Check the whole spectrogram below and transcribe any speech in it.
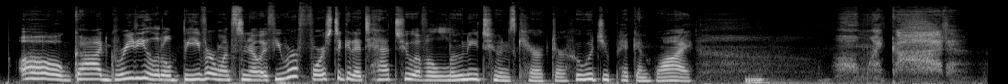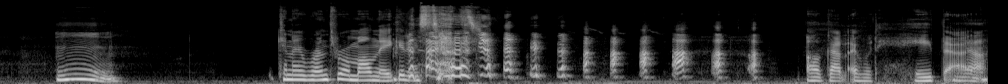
oh, God. Greedy little beaver wants to know if you were forced to get a tattoo of a Looney Tunes character, who would you pick and why? Oh, my God. Mm. Can I run through them all naked instead? oh, God. I would hate that. Yeah.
